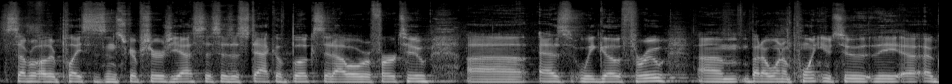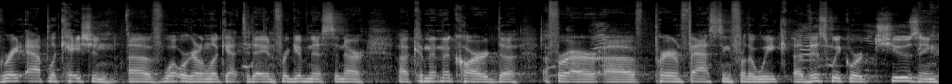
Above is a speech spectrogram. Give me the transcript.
several other places in scriptures. Yes, this is a stack of books that I will refer to uh, as we go through, um, but I want to point you to the uh, a great application of what we're going to look at today in forgiveness in our uh, commitment card the, for our uh, prayer and fasting for the week. Uh, this week, we're choosing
